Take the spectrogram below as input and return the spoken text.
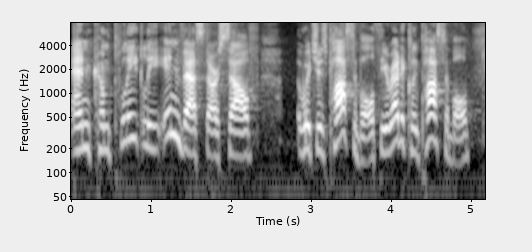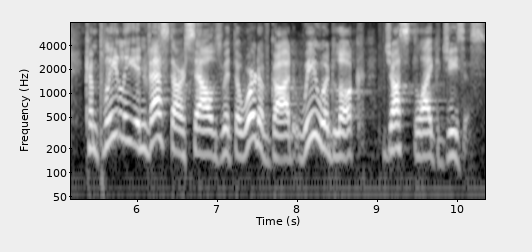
and completely invest ourselves which is possible, theoretically possible, completely invest ourselves with the Word of God, we would look just like Jesus.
